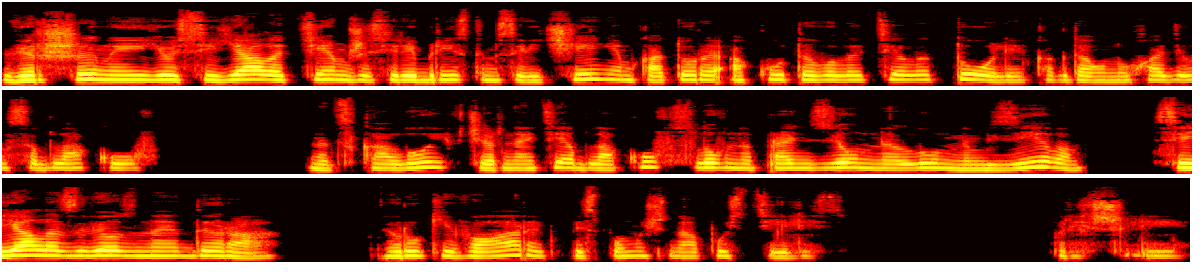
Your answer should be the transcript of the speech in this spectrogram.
Вершина ее сияла тем же серебристым свечением, которое окутывало тело Толи, когда он уходил с облаков. Над скалой, в черноте облаков, словно пронзенная лунным зевом, сияла звездная дыра. Руки Ваары беспомощно опустились. «Пришли»,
